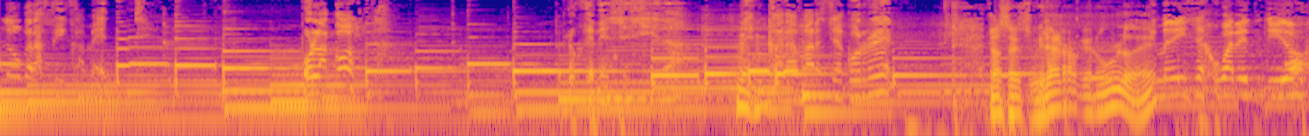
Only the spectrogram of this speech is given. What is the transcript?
Etnográficamente. Por la costa. Pero qué necesidad de encaramarse a correr. No sé, subir al Roque Nublo, Y ¿eh? me dices 42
